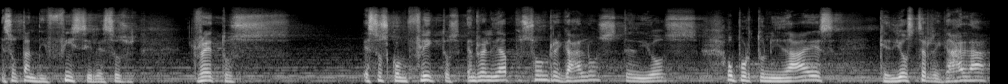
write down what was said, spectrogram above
eso tan difícil, esos retos, esos conflictos, en realidad son regalos de Dios, oportunidades que Dios te regala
